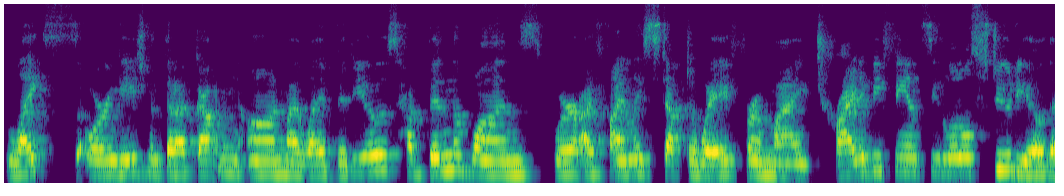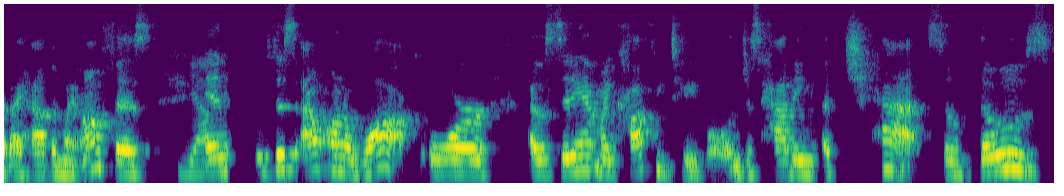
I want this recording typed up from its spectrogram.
likes or engagement that I've gotten on my live videos have been the ones where I finally stepped away from my try to be fancy little studio that I have in my office yep. and was just out on a walk or I was sitting at my coffee table and just having a chat. So those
